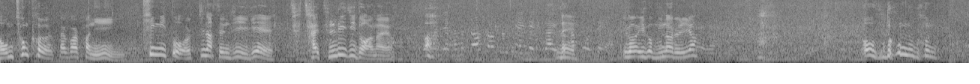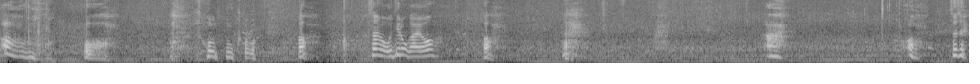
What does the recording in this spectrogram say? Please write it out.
엄청 커요. 빨판이. 힘이 또 어찌나 센지 이게 잘 들리지도 않아요. 아, 이제 가서 쪄서 상태야 되니까 이거 네. 갖고 오세요. 이거, 이거 문어를요? 아, 어우, 너무 무거운데. 아우, 와. 아, 너무 무거워. 아, 사장님 어디로 가요? 아, 아, 아, 어, 사장님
